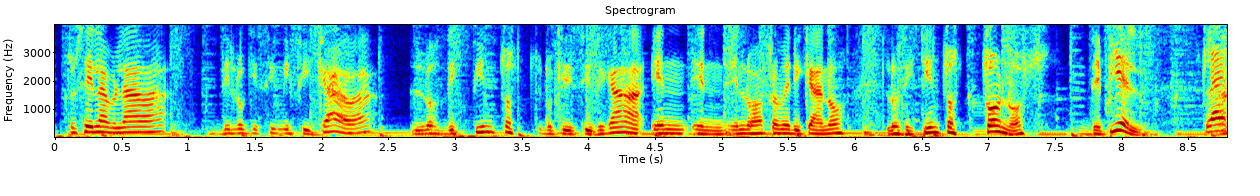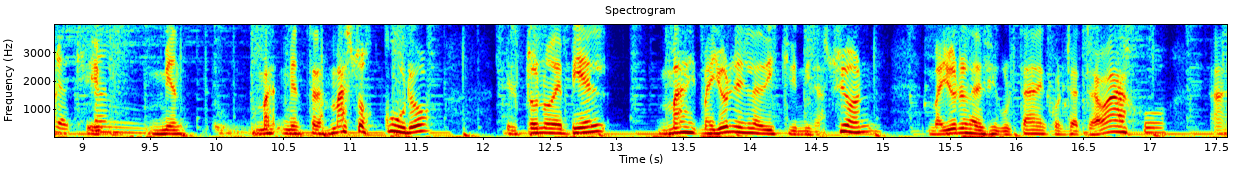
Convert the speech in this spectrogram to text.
Entonces él hablaba de lo que significaba los distintos, lo que significaba en, en- en los afroamericanos los distintos tonos de piel. Claro, Ah, que eh, son... mient- más- mientras más oscuro el tono de piel, más, mayor es la discriminación, mayor es la dificultad de encontrar trabajo, ah,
